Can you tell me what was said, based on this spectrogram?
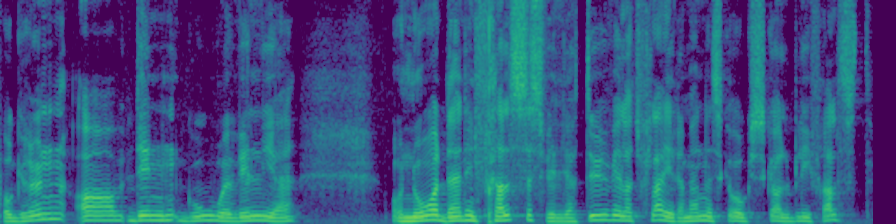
på grunn av din gode vilje og nåde, din frelsesvilje, at du vil at flere mennesker òg skal bli frelst.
